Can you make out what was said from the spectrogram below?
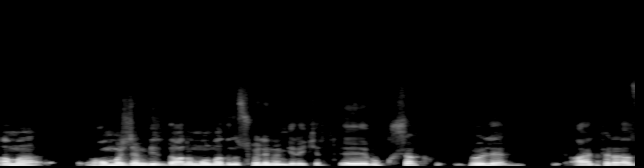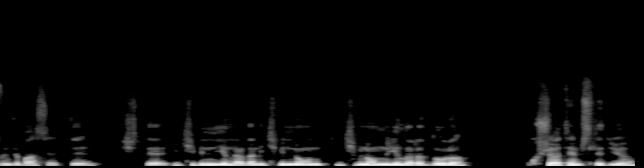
Ama homojen bir dağılım olmadığını söylemem gerekir. E, bu kuşak böyle Alper az önce bahsetti. İşte 2000'li yıllardan 2010 2010'lu yıllara doğru kuşağı temsil ediyor.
